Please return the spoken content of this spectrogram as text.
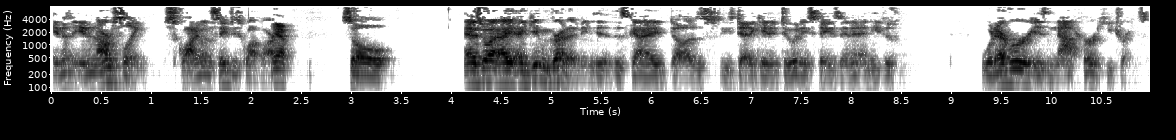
in, a, in an arm sling, squatting on the safety squat bar. Yep. So, as well, I, I give him credit. I mean, this guy does, he's dedicated to it, he stays in it, and he just, whatever is not hurt, he trains.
